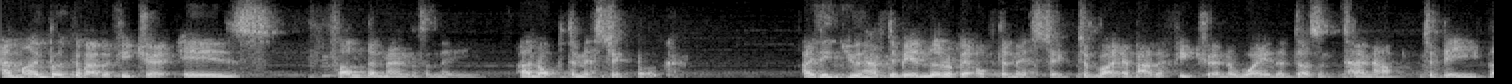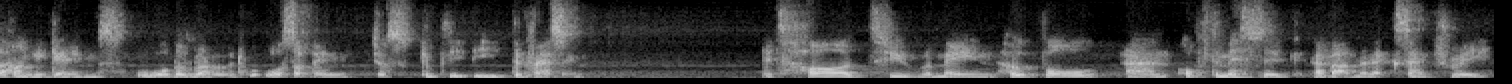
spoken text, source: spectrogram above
And my book about the future is fundamentally an optimistic book. I think you have to be a little bit optimistic to write about the future in a way that doesn't turn out to be the Hunger Games or the road or something just completely depressing. It's hard to remain hopeful and optimistic about the next century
